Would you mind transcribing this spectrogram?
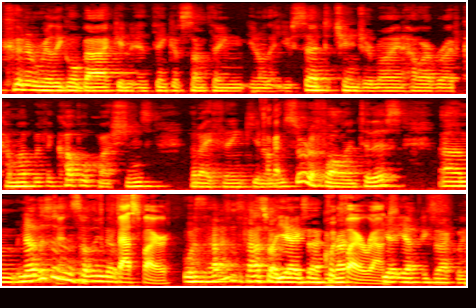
couldn't really go back and, and think of something you know that you said to change your mind. However, I've come up with a couple questions that I think you know okay. sort of fall into this. Um, now, this isn't something that fast fire was that fast fire. Yeah, exactly. Quick fire round. Yeah, yeah, exactly.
